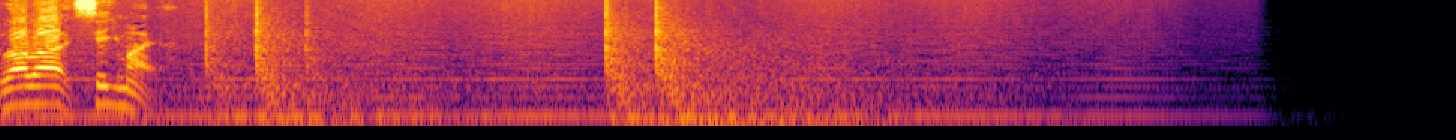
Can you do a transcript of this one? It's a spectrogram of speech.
Глава седьмая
